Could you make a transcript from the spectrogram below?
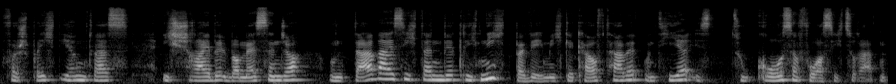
verspricht irgendwas, ich schreibe über Messenger und da weiß ich dann wirklich nicht, bei wem ich gekauft habe und hier ist zu großer Vorsicht zu raten.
